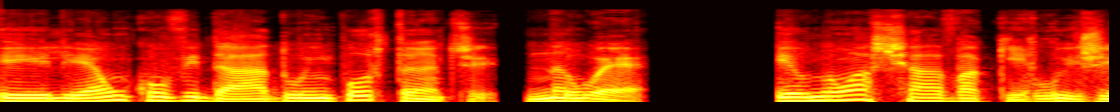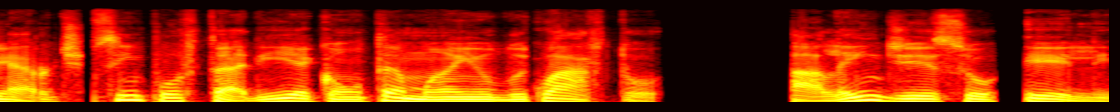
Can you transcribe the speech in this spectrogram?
Ele é um convidado importante, não é? Eu não achava que Ruigerd se importaria com o tamanho do quarto. Além disso, ele,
